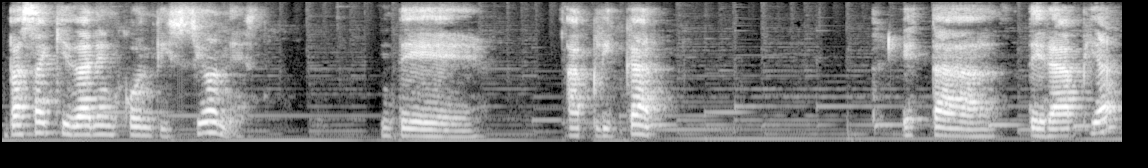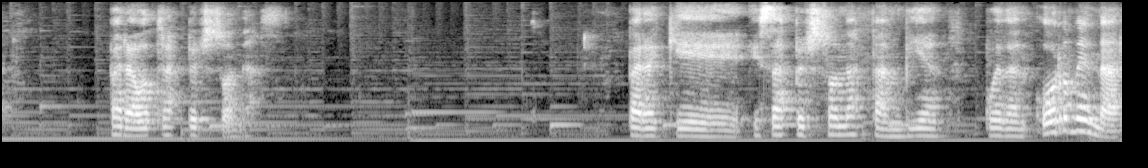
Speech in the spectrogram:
vas a quedar en condiciones de aplicar esta terapia para otras personas. Para que esas personas también puedan ordenar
